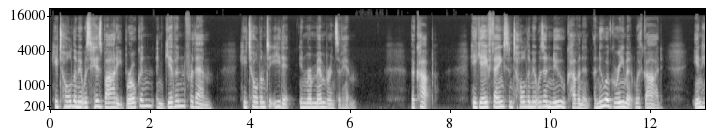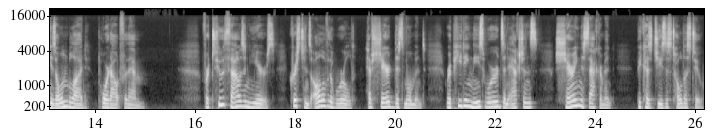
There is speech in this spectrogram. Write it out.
He told them it was his body, broken and given for them. He told them to eat it in remembrance of him. The cup. He gave thanks and told them it was a new covenant, a new agreement with God in his own blood poured out for them. For 2,000 years, Christians all over the world have shared this moment, repeating these words and actions, sharing the sacrament because Jesus told us to.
